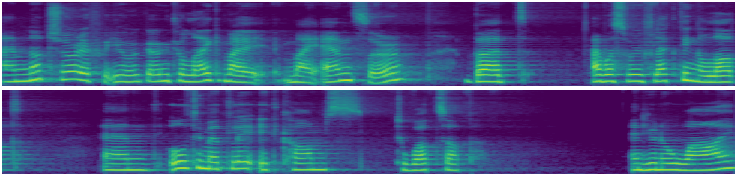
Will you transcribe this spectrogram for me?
I'm not sure if you're going to like my my answer, but I was reflecting a lot, and ultimately it comes to WhatsApp. And you know why?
